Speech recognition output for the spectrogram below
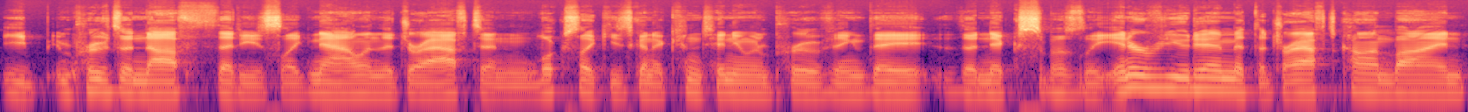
he improved enough that he's like now in the draft and looks like he's going to continue improving. They the Knicks supposedly interviewed him at the draft combine,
